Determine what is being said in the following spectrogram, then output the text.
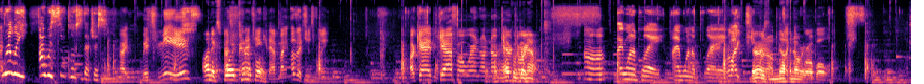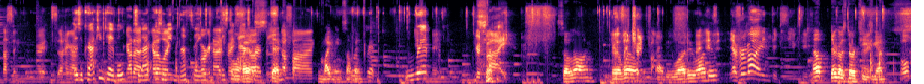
Really? I was so close to that chest. All right, which means Unexplored That's right, I territory. can have my other chest plate. Okay, be careful. We're in unknown Where can go territory. now? Uh, I want to play. I want to play. We're like There teaming is up. Nothing like over the Pro here. Bowl. Nothing. All right, so hang on. There's a crafting table, Gotta- so that gotta, doesn't like, mean nothing. Organize It's my a I had stuff, a matter put stick. stuff on. Might mean something. Rip. Rip. Okay. Goodbye. So long. Farewell. like goodbye. Adu, wadu, wadu. Eh, eh, never mind. Dixie, Dixie. Oh, there goes Dark Cheese again. Oh,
